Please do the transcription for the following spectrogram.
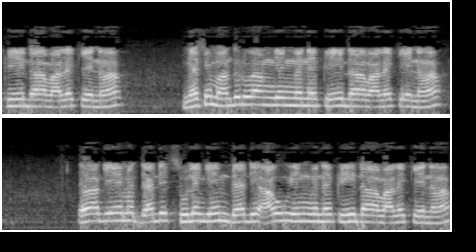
පීඩා වලකිනවා මෙසේ මඳුරුවන්ගෙන් වෙන පීඩා වලකිනවා එවැගේම දැඩි සුළඟෙන් දැඩි අවුවෙන් වෙන පීඩා වලකිනවා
